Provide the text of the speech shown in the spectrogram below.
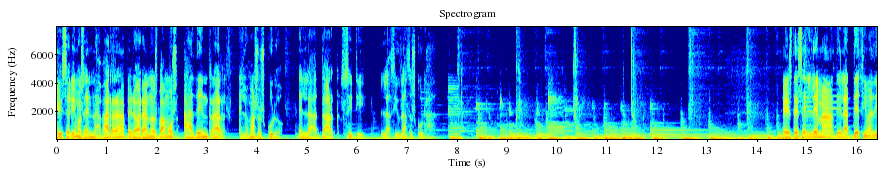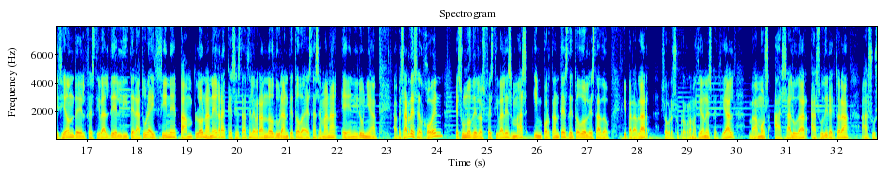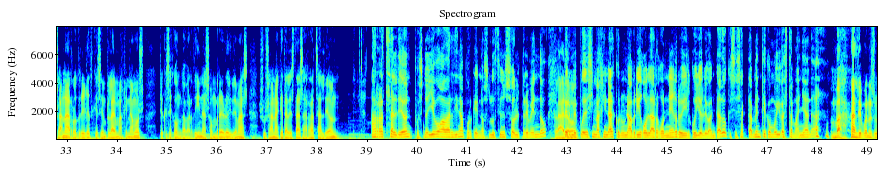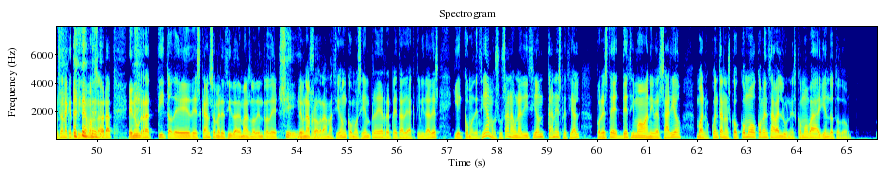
Y seguimos en Navarra, pero ahora nos vamos a adentrar en lo más oscuro, en la Dark City, la ciudad oscura. Este es el lema de la décima edición del Festival de Literatura y Cine Pamplona Negra que se está celebrando durante toda esta semana en Iruña. A pesar de ser joven, es uno de los festivales más importantes de todo el estado. Y para hablar sobre su programación especial, vamos a saludar a su directora, a Susana Rodríguez, que siempre la imaginamos, yo que sé, con gabardina, sombrero y demás. Susana, ¿qué tal estás? Arracha Aldeón. A León, pues no llevo gabardina porque nos luce un sol tremendo, pero me puedes imaginar con un abrigo largo negro y el cuello levantado, que es exactamente como iba esta mañana. Vale, bueno, Susana, que te pillamos ahora en un ratito de descanso merecido, además, ¿no? Dentro de, de una programación, como siempre, repleta de actividades. Y como decíamos, Susana, una edición tan especial por este décimo aniversario. Bueno, cuéntanos, ¿cómo comenzaba el lunes? ¿Cómo va yendo todo?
